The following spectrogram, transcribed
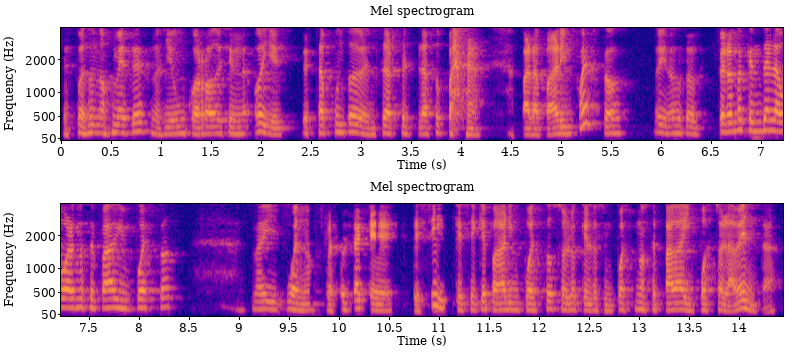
después de unos meses, nos llega un correo diciendo, oye, está a punto de vencerse el plazo para, para pagar impuestos. Y nosotros, pero no que en Delaware no se pagan impuestos. ¿no? Y bueno, resulta que, que sí, que sí hay que pagar impuestos, solo que los impuestos no se paga impuesto a la venta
